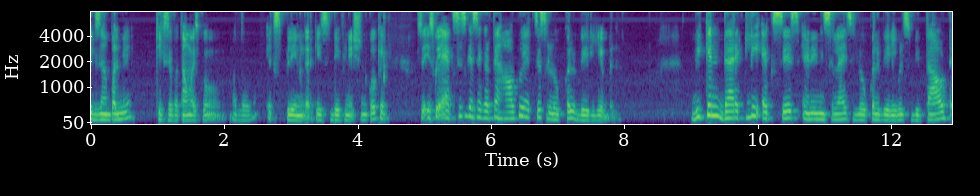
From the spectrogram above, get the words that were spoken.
एग्ज़ाम्पल में ठीक से बताऊँगा इसको मतलब एक्सप्लेन करके इस डेफिनेशन को ओके सो इसको एक्सेस कैसे करते हैं? How to access local variable we can directly access and initialize local variables without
